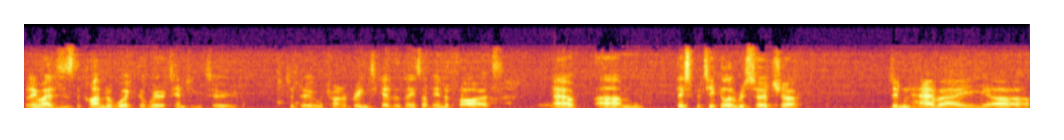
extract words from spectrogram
But anyway, this is the kind of work that we're attempting to to do. We're trying to bring together these identifiers. Now, um, this particular researcher didn't have a, uh,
